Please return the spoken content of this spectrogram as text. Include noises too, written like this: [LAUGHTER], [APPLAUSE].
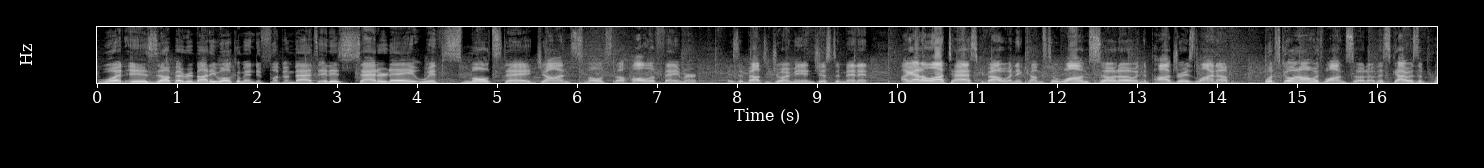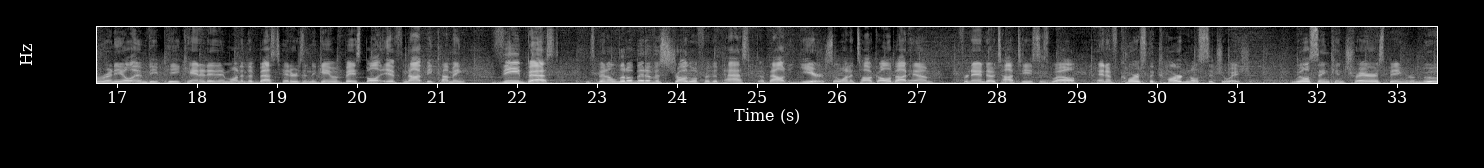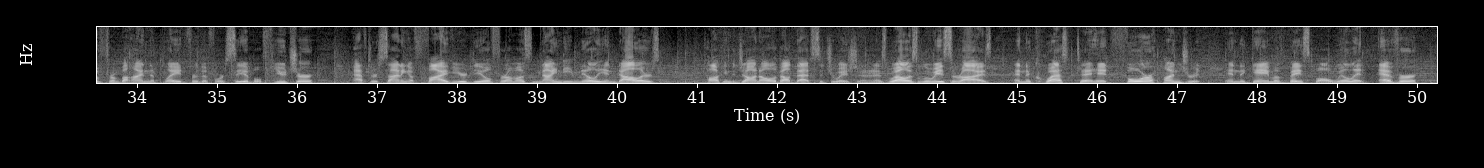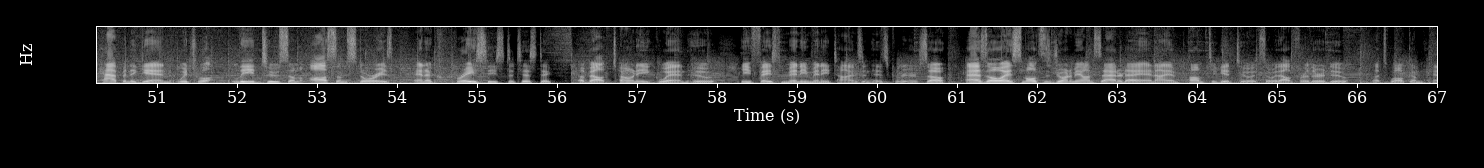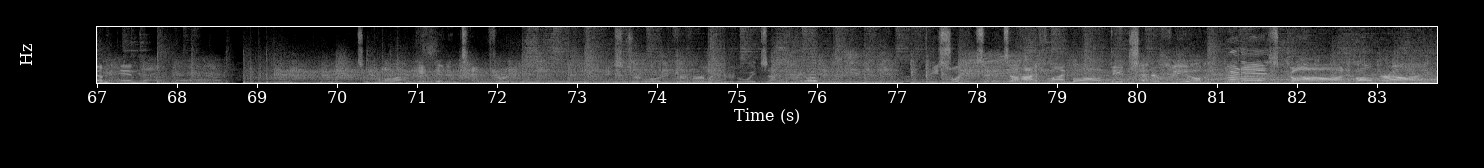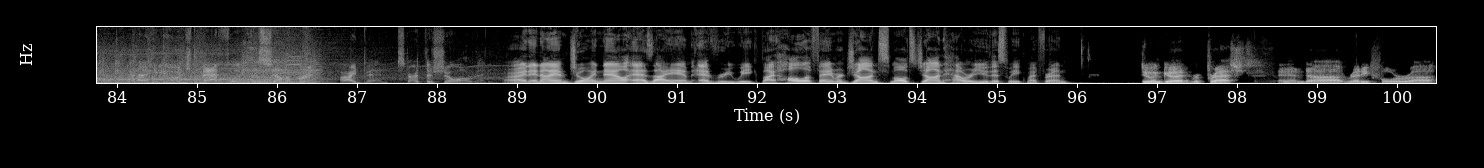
What is up, everybody? Welcome into Flippin' Bats. It is Saturday with Smoltz Day. John Smoltz, the Hall of Famer, is about to join me in just a minute. I got a lot to ask about when it comes to Juan Soto and the Padres lineup. What's going on with Juan Soto? This guy was a perennial MVP candidate and one of the best hitters in the game of baseball, if not becoming the best. It's been a little bit of a struggle for the past about year, so I want to talk all about him Fernando Tatis as well, and of course the Cardinals situation. Willson Contreras being removed from behind the plate for the foreseeable future after signing a five year deal for almost $90 million. Talking to John all about that situation, and as well as Luis Arraez and the quest to hit 400 in the game of baseball. Will it ever happen again? Which will lead to some awesome stories and a crazy [LAUGHS] statistic about Tony Gwynn, who he faced many, many times in his career. So, as always, Smoltz is joining me on Saturday, and I am pumped to get to it. So, without further ado, let's welcome him in now. It's a blowout, eighth inning, 10 3. Bases are loaded for Verlander, who waits a 3 0 it's a high fly ball. Deep center field. It is gone. Home run. And a huge bat flip to celebrate. All right, Ben, start the show already. All right, and I am joined now, as I am every week, by Hall of Famer John Smoltz. John, how are you this week, my friend? Doing good, refreshed, and uh, ready for uh,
